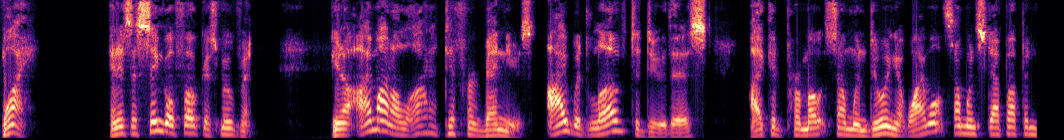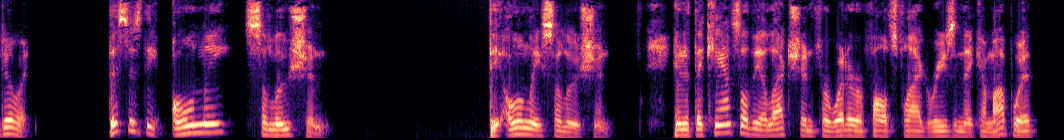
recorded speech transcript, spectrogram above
Why? And it's a single focus movement. You know, I'm on a lot of different venues. I would love to do this. I could promote someone doing it. Why won't someone step up and do it? This is the only solution. The only solution. And if they cancel the election for whatever false flag reason they come up with,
